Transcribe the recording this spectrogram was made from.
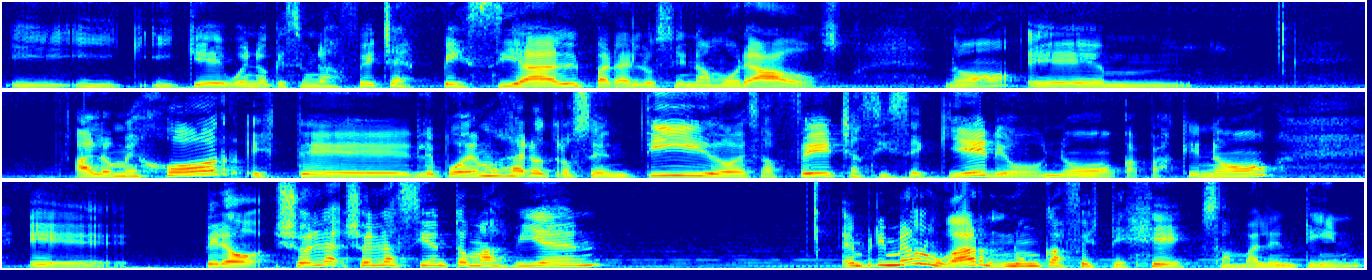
y, que bueno que sea una fecha especial para los enamorados, ¿no? A lo mejor este, le podemos dar otro sentido a esa fecha, si se quiere o no, capaz que no. Eh, pero yo la, yo la siento más bien. En primer lugar, nunca festejé San Valentín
